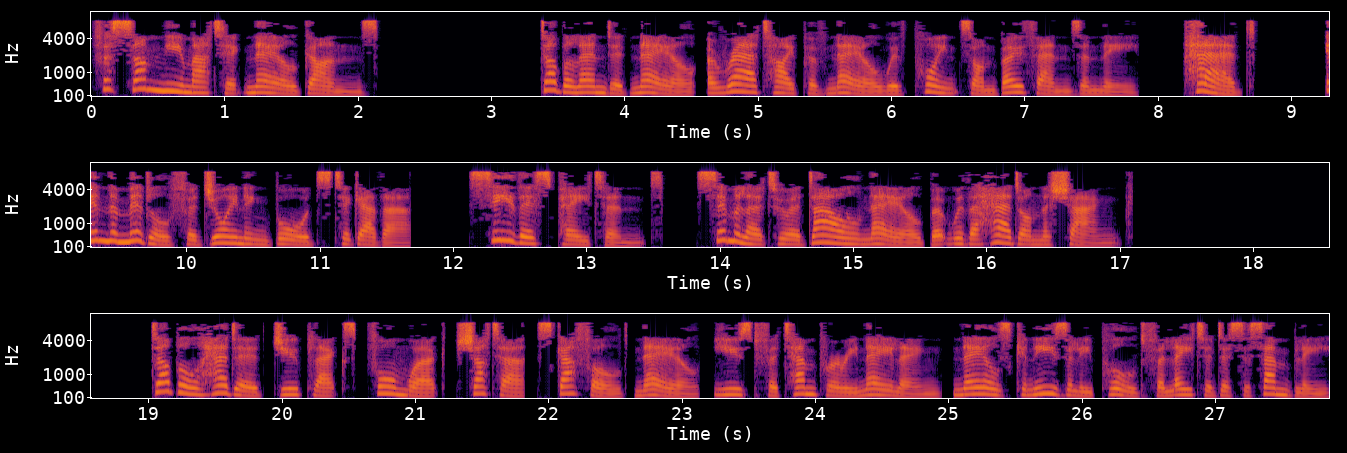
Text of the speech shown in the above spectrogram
for some pneumatic nail guns. Double-ended nail, a rare type of nail with points on both ends and the head in the middle for joining boards together. See this patent. Similar to a dowel nail but with a head on the shank. Double-headed duplex, formwork, shutter, scaffold nail, used for temporary nailing, nails can easily pulled for later disassembly.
